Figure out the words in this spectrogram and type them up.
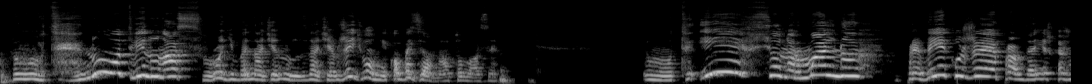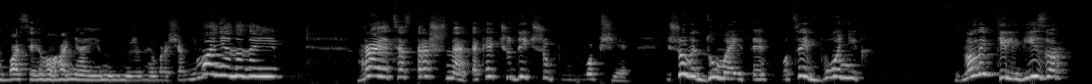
От. Ну, от він у нас, вроді би, наче, ну, значить, жить, вон як обезьяна ото лазить. От. І все нормально, привик уже, правда, я ж кажу, Бася його ганяє, ну він уже не обращав внимання на неї. Грається страшне, таке чудить, щоб взагалі. І що ви думаєте? Оцей Бонік звалив телевізор,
